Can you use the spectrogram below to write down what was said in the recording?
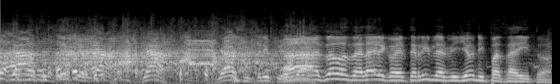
Ya, su tripio, ya, ya, ya, su tripio, ya. Ah, somos al aire con el terrible al millón y pasadito.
